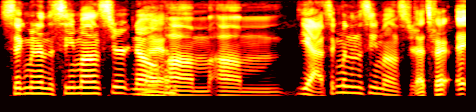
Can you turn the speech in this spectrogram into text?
Sigmund and the Sea Monster. No, Man. um, um, yeah, Sigmund and the Sea Monster. that's fair Eh,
